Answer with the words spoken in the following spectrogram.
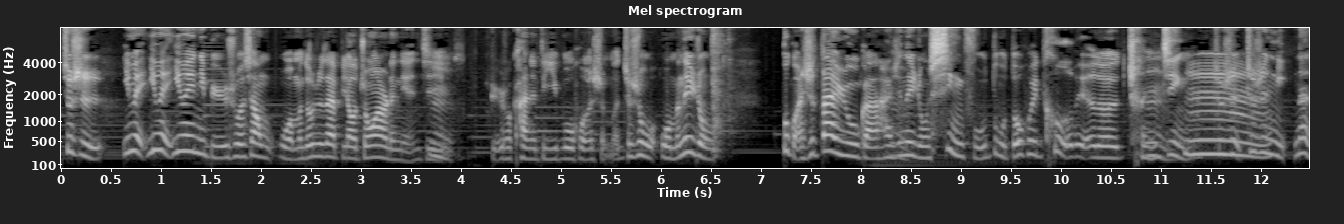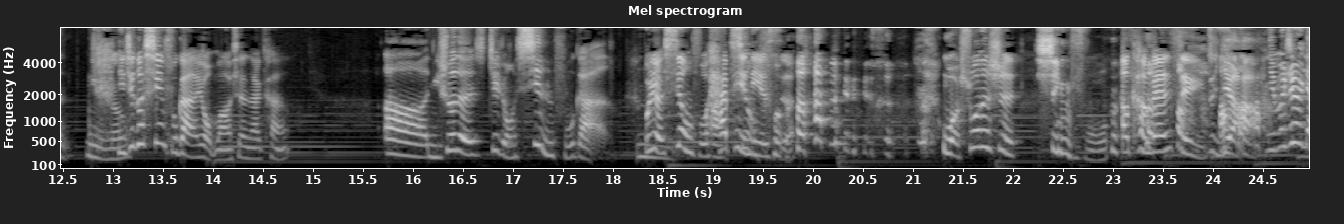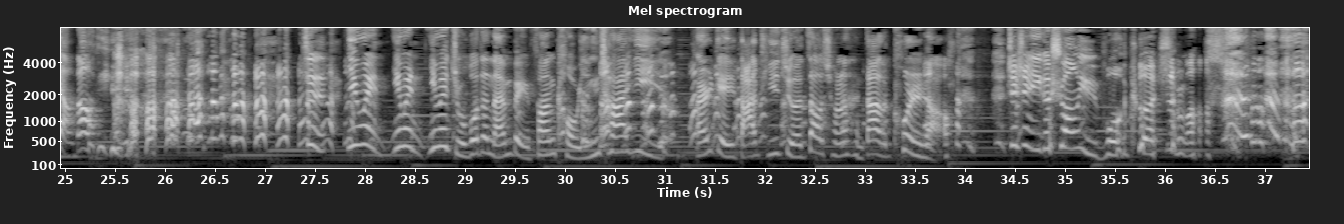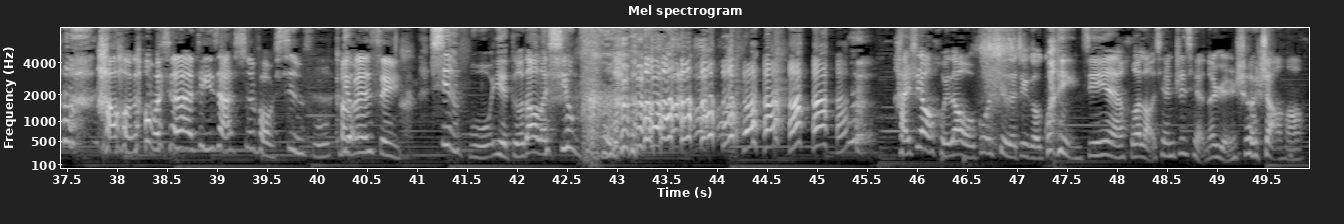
就是因为因为因为你比如说像我们都是在比较中二的年纪，嗯比如说看着第一部或者什么，就是我我们那种。不管是代入感还是那种幸福度，都会特别的沉浸。嗯。就是就是你，那你呢？你这个幸福感有吗？现在看。呃，你说的这种幸福感，不是嗯。幸福啊幸福 happiness，我说的是幸福。哦 convincing，呀，你们这是两道题。这因为因为因为主播的南北方口音差异，而给答题者造成了很大的困扰。这是一个双语播客是吗？好，那我们先来听一下是否幸福 convincing。幸福也得到了幸福，还是要回到我过去的这个观影经验和老千之前的人设上哈。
